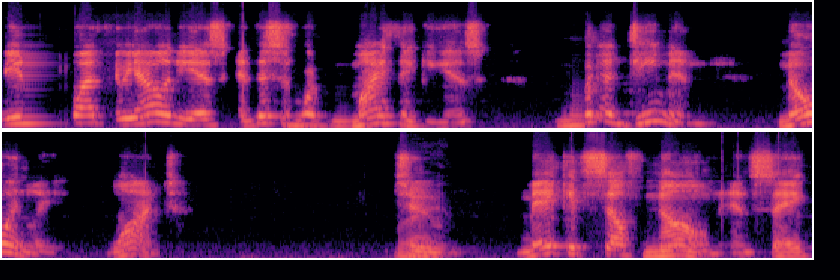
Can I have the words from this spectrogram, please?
You know what? The reality is, and this is what my thinking is, would a demon knowingly want to right. make itself known and say,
